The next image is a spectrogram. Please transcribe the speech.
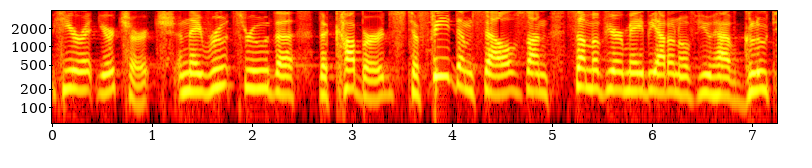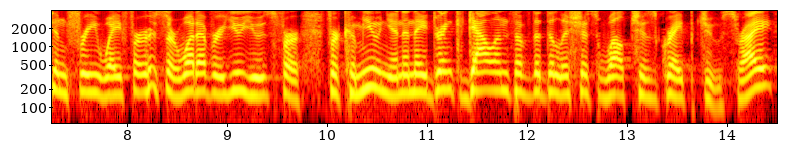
here at your church and they root through the, the cupboards to feed themselves on some of your maybe i don't know if you have gluten-free wafers or whatever you use for, for communion and they drink gallons of the delicious welch's grape juice right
